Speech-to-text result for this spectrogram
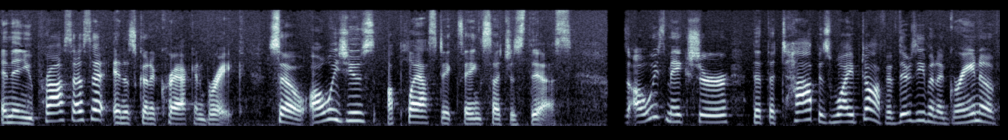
and then you process it, and it's going to crack and break. So always use a plastic thing such as this. Always make sure that the top is wiped off. If there's even a grain of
